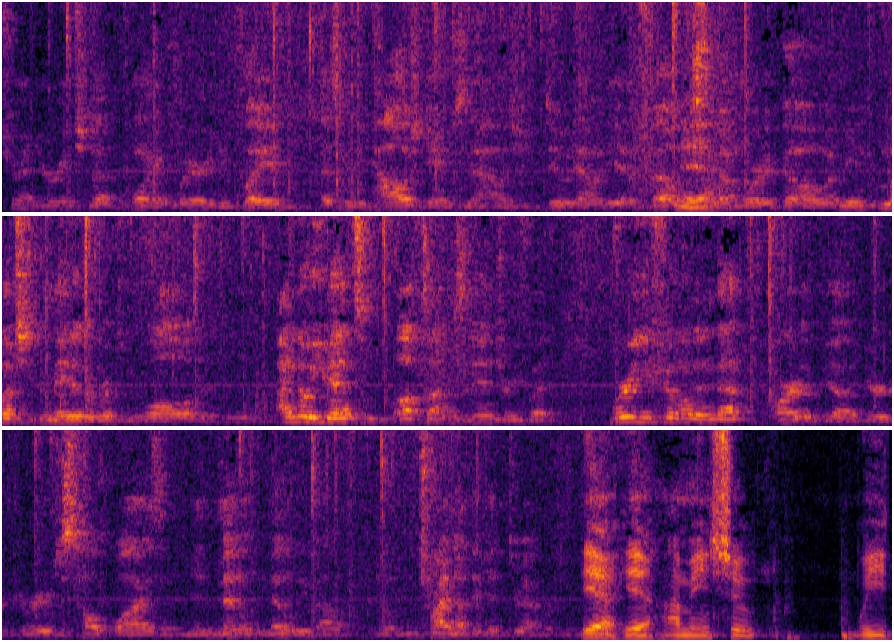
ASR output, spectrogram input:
Trent, you're reaching that point where you played as many college games now as you do now in the NFL. You Yeah. still got more to go. I mean, much has been made of the rookie wall. I know you had some off times as an injury, but where are you feeling in that part of uh, your career, just health wise and, and mentally, mentally about you know, trying not to get through that rookie? Yeah, yeah. I mean, shoot, we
